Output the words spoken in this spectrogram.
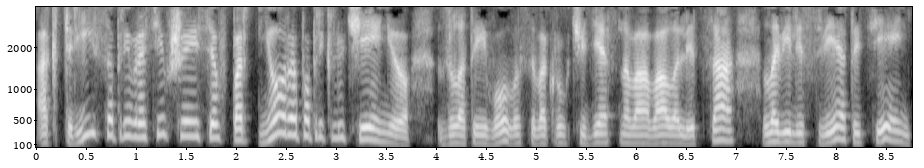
Актриса, превратившаяся в партнера по приключению. Золотые волосы вокруг чудесного овала лица ловили свет и тень.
